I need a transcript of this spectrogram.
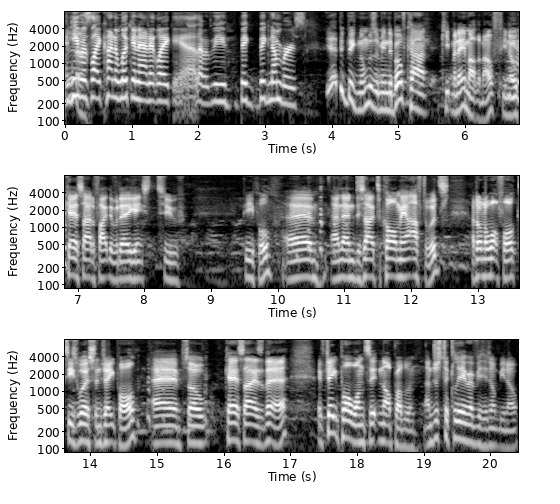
And he was like, kind of looking at it like, yeah, that would be big, big numbers. Yeah, it'd be big numbers. I mean, they both can't keep my name out of the mouth. You know, KSI had a fight the other day against two people, um, and then decided to call me out afterwards. I don't know what for, because he's worse than Jake Paul. Um, so KSI is there. If Jake Paul wants it, not a problem. And just to clear everything up, you know,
